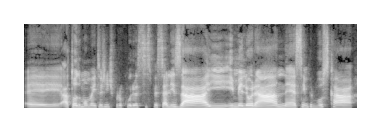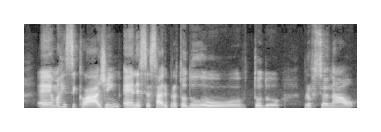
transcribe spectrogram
é, a todo momento a gente procura se especializar e, e melhorar, né? Sempre buscar é, uma reciclagem é necessário para todo todo profissional.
